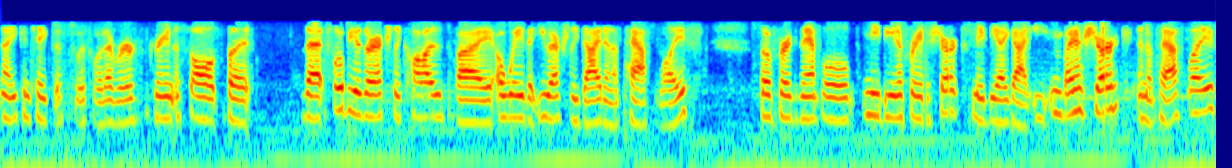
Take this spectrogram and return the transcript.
now you can take this with whatever grain of salt, but that phobias are actually caused by a way that you actually died in a past life. So, for example, me being afraid of sharks, maybe I got eaten by a shark in a past life,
